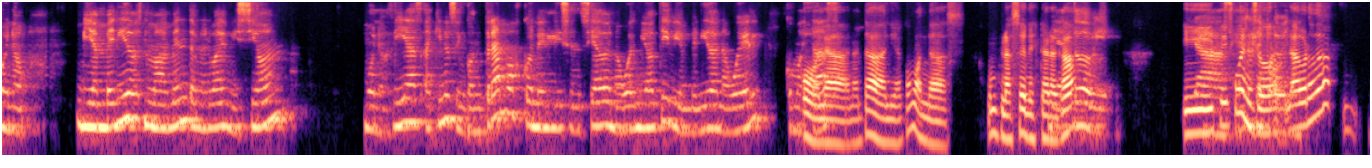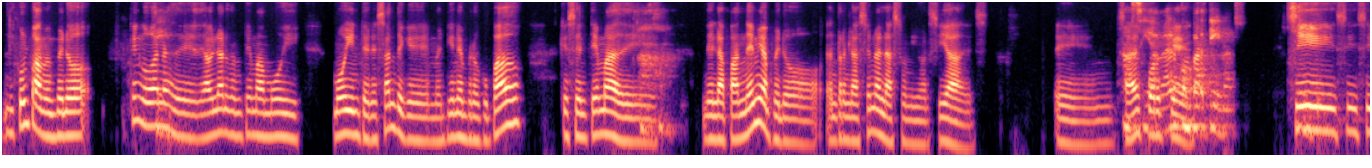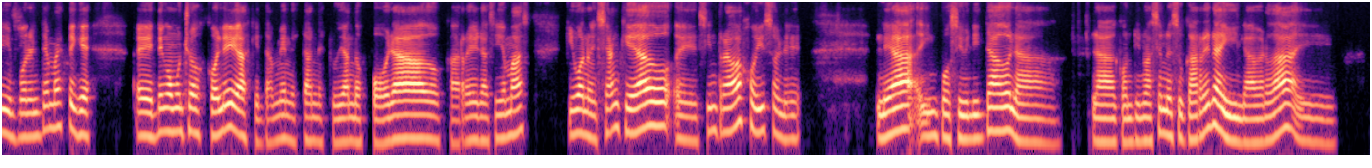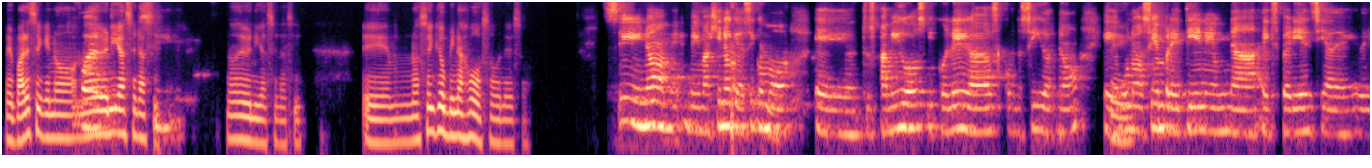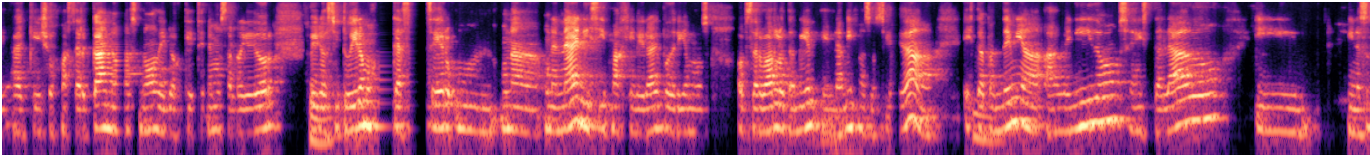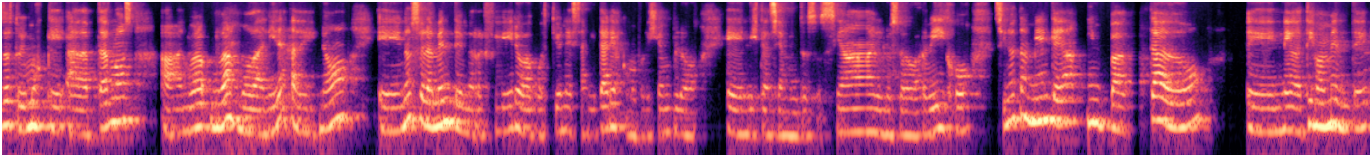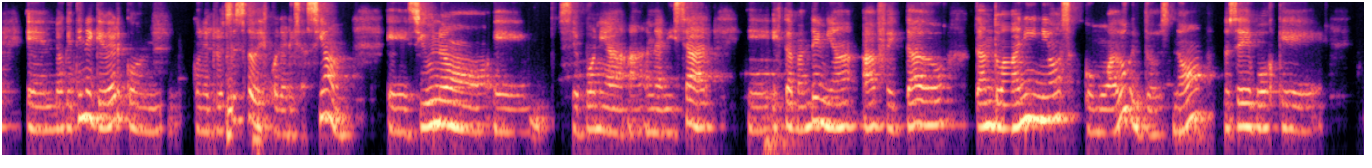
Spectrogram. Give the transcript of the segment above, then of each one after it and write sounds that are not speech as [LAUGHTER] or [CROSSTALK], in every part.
Bueno, bienvenidos nuevamente a una nueva emisión. Buenos días, aquí nos encontramos con el licenciado Nahuel Miotti. Bienvenido Nahuel, ¿cómo estás? Hola Natalia, ¿cómo andás? Un placer estar Bien, acá. todo bien. Y te cuento, la verdad, discúlpame, pero tengo ganas Sí, de, de hablar de un tema muy, muy interesante que me tiene preocupado, que es el tema de la pandemia, pero en relación a las universidades. Eh, ¿sabes Así, a por ver, qué? Sí, Sí, sí, sí, por el tema este que eh, tengo muchos colegas que también están estudiando posgrados, carreras y demás, y bueno, y se han quedado eh, sin trabajo y eso le, le ha imposibilitado la, la continuación de su carrera y la verdad eh, me parece que no, no debería ser así, sí. no debería ser así. Eh, no sé qué opinas vos sobre eso. Sí, no, me, me imagino que así como eh, tus amigos y colegas conocidos, ¿no? Eh, Sí, uno siempre tiene una experiencia de, de aquellos más cercanos, ¿no? De los que tenemos alrededor, pero si tuviéramos que hacer un, una- un análisis más general, podríamos observarlo también en la misma sociedad. Esta Mm, pandemia ha venido, se ha instalado y, y nosotros tuvimos que adaptarnos a nue- nuevas modalidades, ¿no? Eh, no solamente me refiero a cuestiones sanitarias como por ejemplo el distanciamiento social, el uso de barbijo, sino también que ha impactado eh, negativamente en lo que tiene que ver con, con el proceso de escolarización. Eh, si uno se pone a, analizar, esta pandemia ha afectado tanto a niños como a adultos, ¿no? No sé vos qué,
